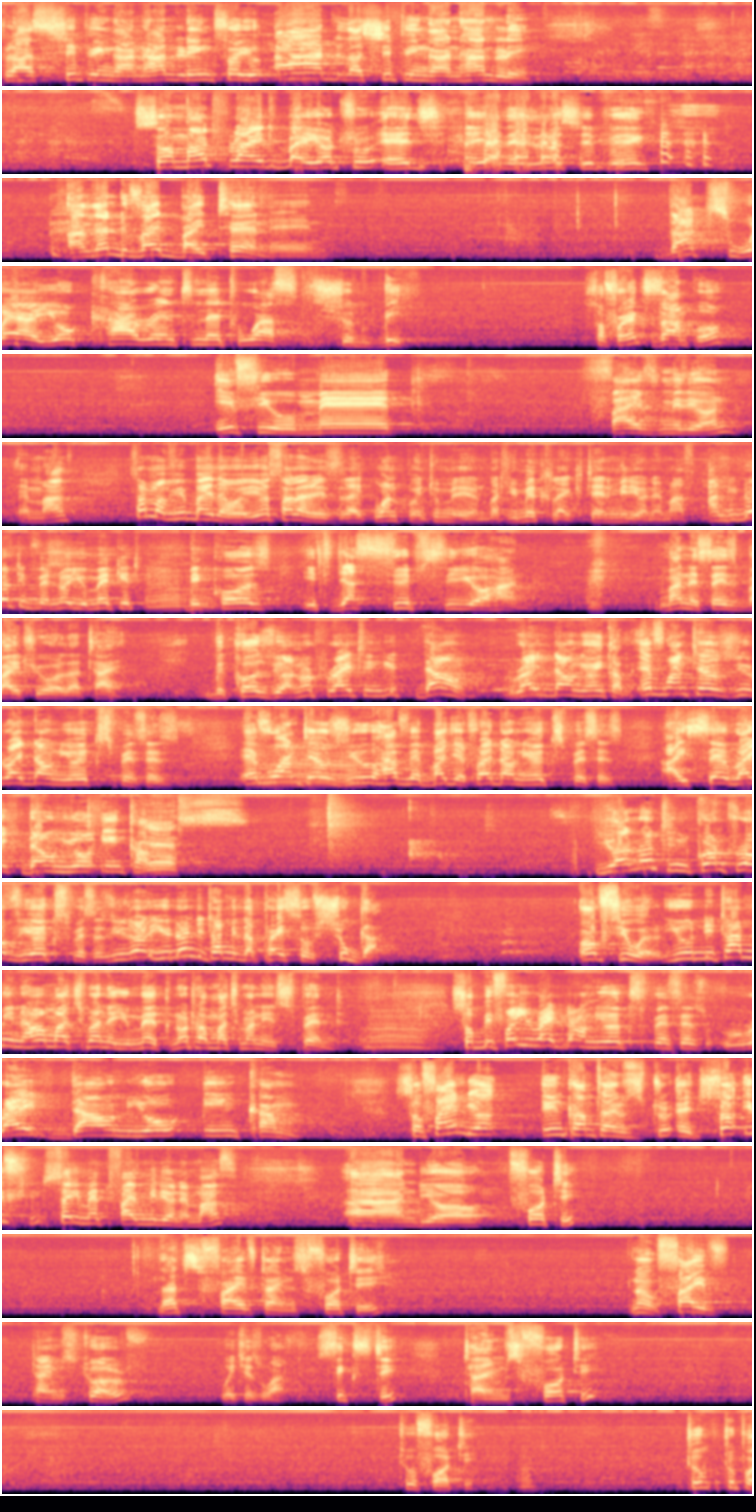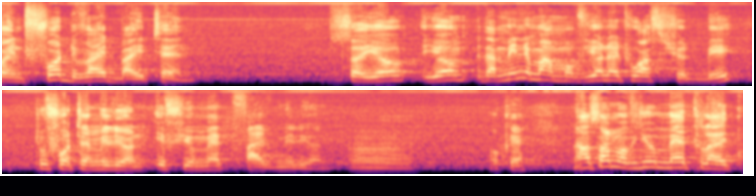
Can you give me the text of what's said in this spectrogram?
plus shipping and handling. So you add the shipping and handling. So multiply it by your true age. Here there is no shipping. And then divide by 10. And That's where your current net worth should be. So, for example, if you make 5 million a month, some of you, by the way, your salary is like 1.2 million, but you make like 10 million a month. And you don't even know you make it because it just slips through your hand. Money says bye to you all the time because you are not writing it down. Write down your income. Everyone tells you write down your expenses. Everyone tells you have a budget, write down your expenses. I say write down your income. yes. You are not in control of your expenses. You don't, you don't determine the price of sugar or fuel. You determine how much money you make, not how much money you spend. So before you write down your expenses, write down your income. So find your income times true age. So if say you make 5 million a month and you're 40, that's 5 times 40. No, 5 times 12, which is what? 60 times 40. 240. Two, 2.4 divided by 10. So your, your, the minimum of your net worth should be 240 million if you make 5 million. Okay? Now, some of you make like,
